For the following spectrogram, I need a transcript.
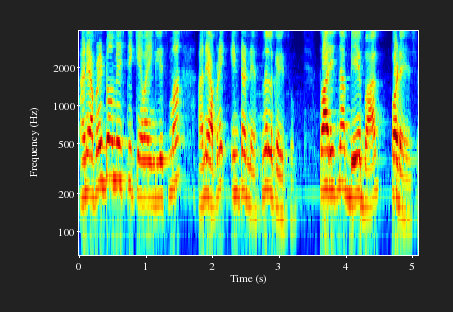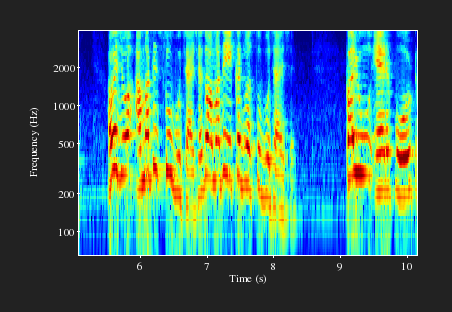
અને આપણે ડોમેસ્ટિક કહેવાય ઇંગ્લિશમાં, અને આપણે ઇન્ટરનેશનલ કહીશું. તો આ રીતના બે ભાગ પડે છે. હવે જો આમાંથી શું પૂછાય છે? તો આમાંથી એક જ વસ્તુ પૂછાય છે. કયું એરપોર્ટ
